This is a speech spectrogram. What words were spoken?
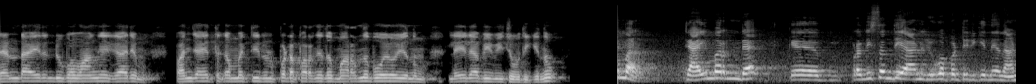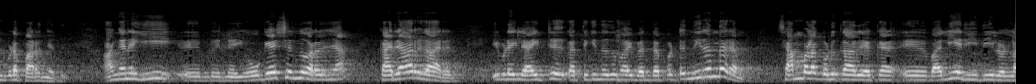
രണ്ടായിരം രൂപ വാങ്ങിയ കാര്യം പഞ്ചായത്ത് കമ്മിറ്റിയിൽ ഉൾപ്പെടെ പറഞ്ഞത് മറന്നുപോയോ എന്നും ലൈല ബീവി ചോദിക്കുന്നു. ടൈമർ ടൈമറിന്റെ പ്രതിസന്ധിയാണ് രൂപപ്പെട്ടിരിക്കുന്നതെന്നാണ് ഇവിടെ പറഞ്ഞത്. അങ്ങനെ ഈ പിന്നെ യോഗേഷ് എന്ന് പറഞ്ഞ കരാറുകാരൻ ഇവിടെ ലൈറ്റ് കത്തിക്കുന്നതുമായി ബന്ധപ്പെട്ട് നിരന്തരം ശമ്പളം കൊടുക്കാതെയൊക്കെ വലിയ രീതിയിലുള്ള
